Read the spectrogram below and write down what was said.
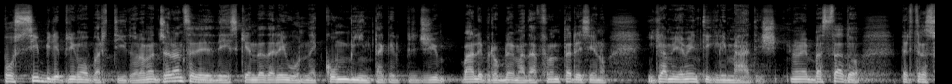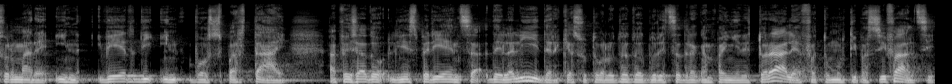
possibile primo partito. La maggioranza dei tedeschi è andata alle urne convinta che il principale problema da affrontare siano i cambiamenti climatici. Non è bastato per trasformare in Verdi in Volkspartei. Ha pesato l'inesperienza della leader che ha sottovalutato la durezza della campagna elettorale, ha fatto molti passi falsi,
